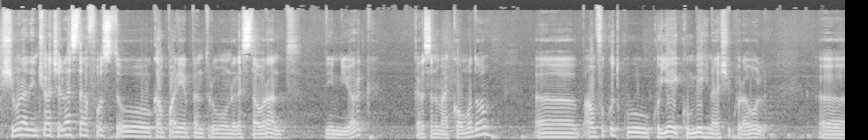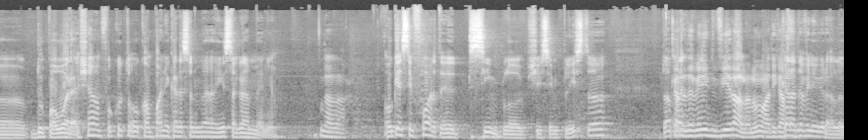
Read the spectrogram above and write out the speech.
și una din cioacele astea a fost o campanie pentru un restaurant din New York, care se numea Comodo. Uh, am făcut cu, cu ei, cu Mihnea și cu Raul, uh, după ore așa, am făcut o campanie care se numea Instagram Menu. Da, da. O chestie foarte simplă și simplistă, dar care a devenit virală, nu? Adică care a devenit virală.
